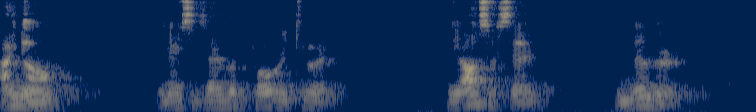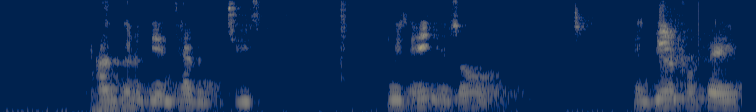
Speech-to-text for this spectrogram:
I know. And I says, I look forward to it. He also said, Remember, I'm going to be in heaven with Jesus. He was eight years old. And beautiful faith.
